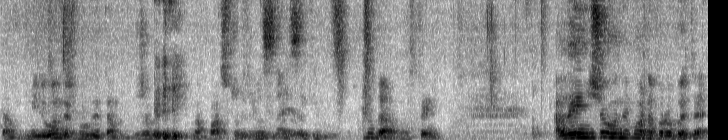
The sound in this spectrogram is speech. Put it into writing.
там мільйони ж були там жили на Пасху. Знаю, скільки було. Ну да, Але нічого не можна поробити.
